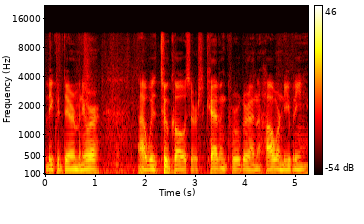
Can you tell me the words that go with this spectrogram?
liquid dairy manure uh, with two co-authors, Kevin Kruger and Howard Neibling.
